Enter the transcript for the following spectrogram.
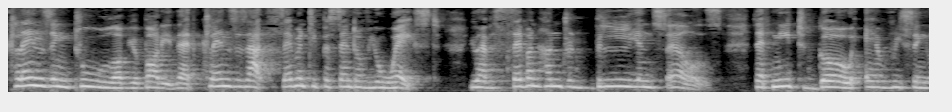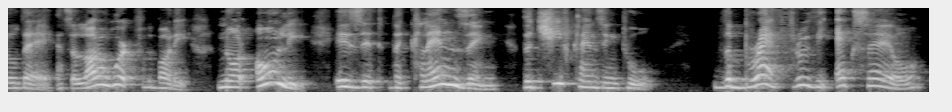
cleansing tool of your body that cleanses out 70% of your waste, You have 700 billion cells that need to go every single day. That's a lot of work for the body. Not only is it the cleansing, the chief cleansing tool, the breath through the exhale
